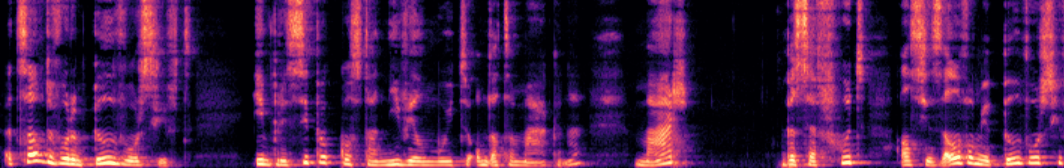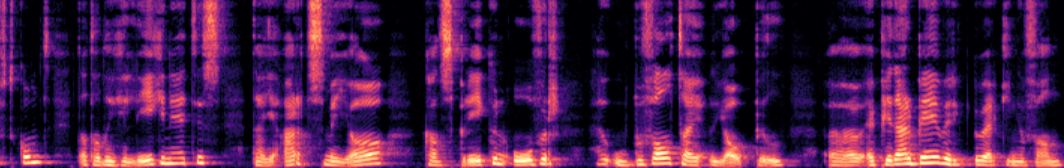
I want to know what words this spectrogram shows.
Hetzelfde voor een pilvoorschrift. In principe kost dat niet veel moeite om dat te maken. Hè? Maar besef goed, als je zelf om je pilvoorschrift komt, dat dat een gelegenheid is dat je arts met jou kan spreken over hoe bevalt dat jouw pil? Uh, heb je daar bijwerkingen van?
